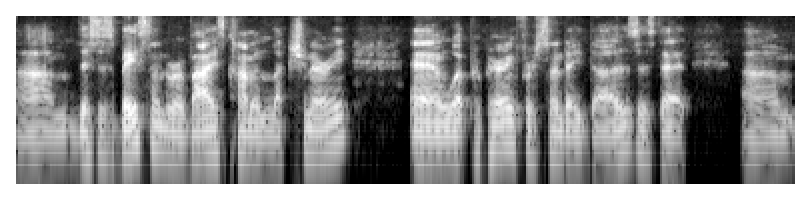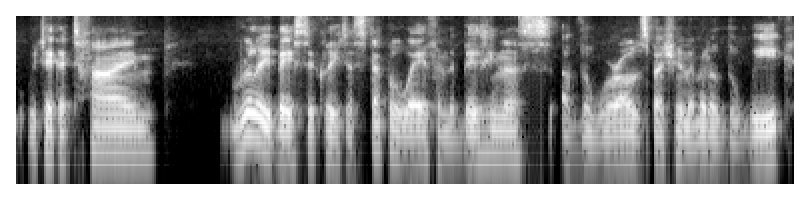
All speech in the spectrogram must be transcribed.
Um, this is based on the Revised Common Lectionary. And what preparing for Sunday does is that um, we take a time, really basically, to step away from the busyness of the world, especially in the middle of the week,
